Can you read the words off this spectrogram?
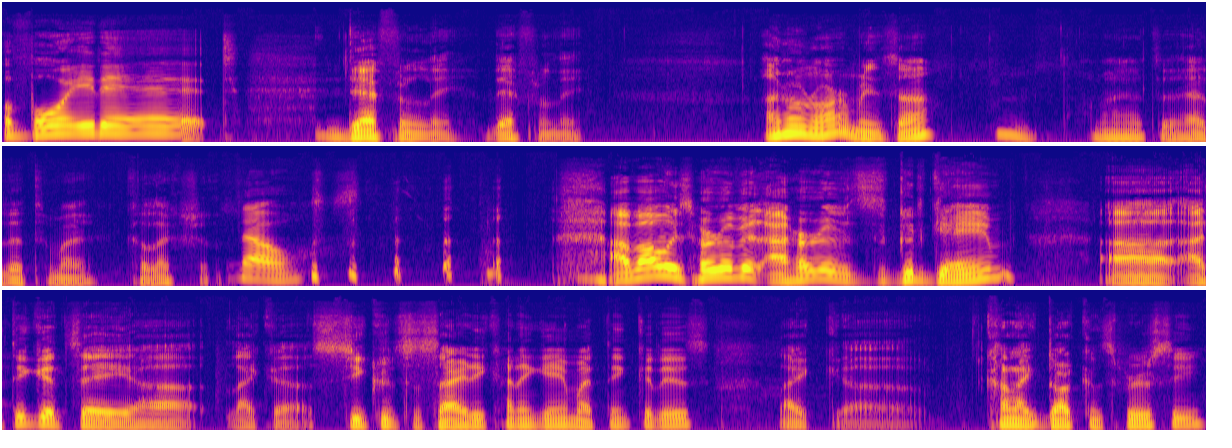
avoid it. definitely, definitely. Unknown armies, huh? Hmm. I might have to add that to my collection. No. I've always heard of it. I heard of it's a good game. Uh, I think it's a uh, like a secret society kind of game. I think it is like uh, kind of like Dark Conspiracy,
